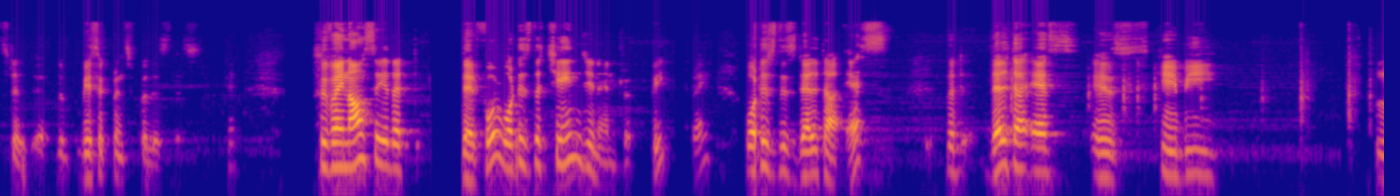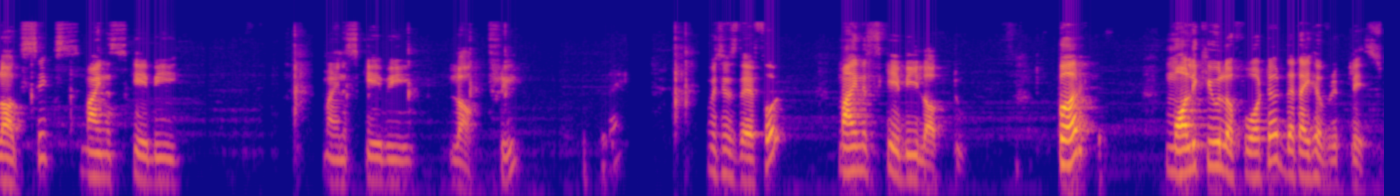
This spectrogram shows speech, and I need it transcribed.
still the basic principle is this. Okay. So, if I now say that therefore, what is the change in entropy, right? What is this delta S? The delta S is Kb log 6 minus Kb minus Kb log 3, right, which is therefore minus Kb log 2 per molecule of water that I have replaced.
